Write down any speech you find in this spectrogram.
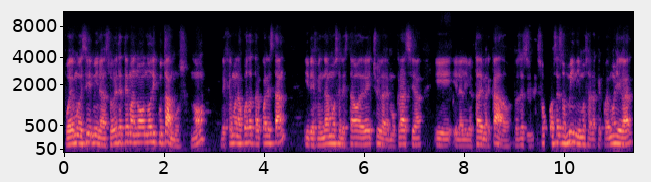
podemos decir, mira, sobre este tema no, no discutamos, ¿no? Dejemos las cosas tal cual están y defendamos el Estado de Derecho y la democracia y, y la libertad de mercado. Entonces, son procesos mínimos a los que podemos llegar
